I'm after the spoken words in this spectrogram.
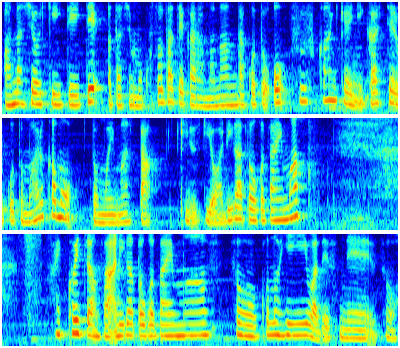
お話を聞いていて私も子育てから学んだことを夫婦関係に生かしていることもあるかもと思いました。気づきをありがとうございます。はい、こいちゃんさんありがとうございます。そう、この日はですね、そう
